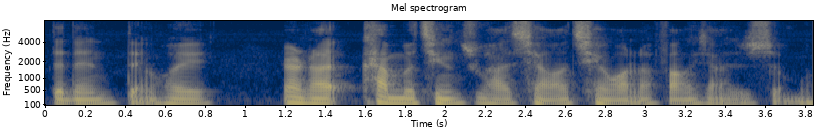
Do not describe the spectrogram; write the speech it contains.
等等等，会让他看不清楚他想要前往的方向是什么。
